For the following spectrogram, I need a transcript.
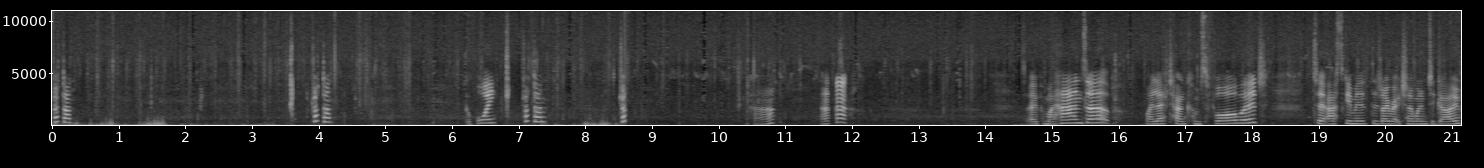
Trot done. Trot done. Good boy. Trot on. Trot. Ah. Ah. So open my hands up. My left hand comes forward to ask him the direction I want him to go.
